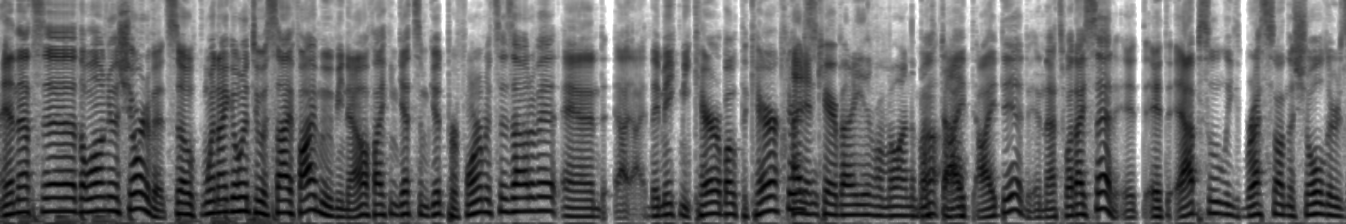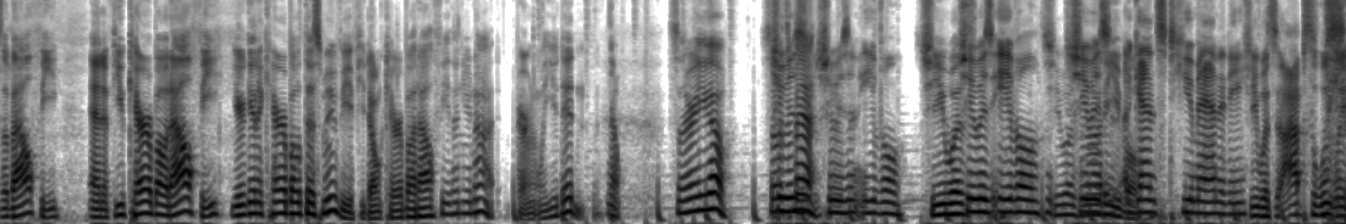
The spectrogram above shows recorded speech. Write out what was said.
And that's uh, the long and the short of it. So when I go into a sci-fi movie now, if I can get some good performances out of it, and I, they make me care about the characters, I didn't care about either one of them. I wanted both well, I. I did, and that's what I said. It it absolutely rests on the shoulders of Alfie. And if you care about Alfie, you're going to care about this movie. If you don't care about Alfie, then you're not. Apparently, you didn't. no, So there you go. So she was meh. she was an evil. she was She was evil. She was not evil. against humanity. she was absolutely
